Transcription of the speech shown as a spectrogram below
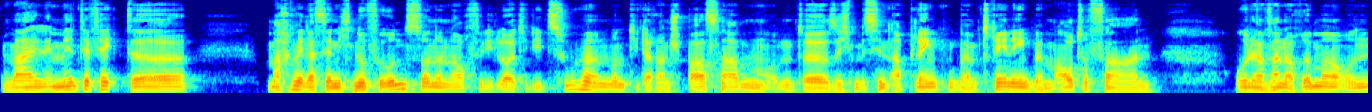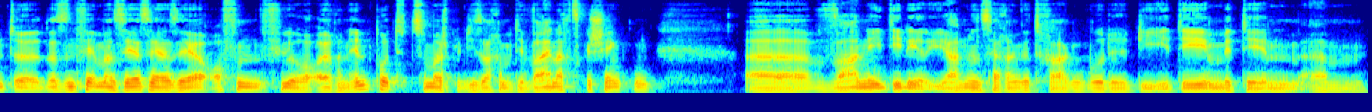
Weil im Endeffekt äh, machen wir das ja nicht nur für uns, sondern auch für die Leute, die zuhören und die daran Spaß haben und äh, sich ein bisschen ablenken beim Training, beim Autofahren oder wann auch immer. Und äh, da sind wir immer sehr, sehr, sehr offen für euren Input. Zum Beispiel die Sache mit den Weihnachtsgeschenken äh, war eine Idee, die an uns herangetragen wurde. Die Idee mit dem, ähm,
